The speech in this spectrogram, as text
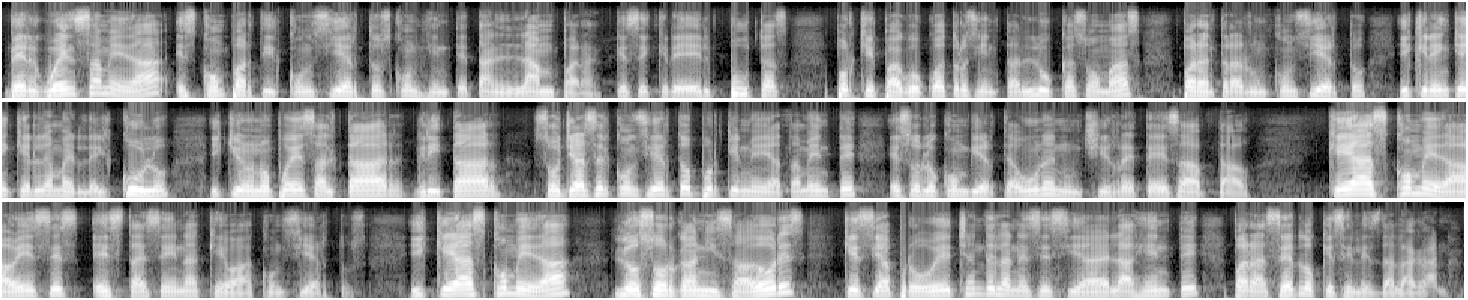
Vergüenza me da es compartir conciertos con gente tan lámpara que se cree el putas porque pagó 400 lucas o más para entrar a un concierto y creen que hay que lamerle el culo y que uno no puede saltar, gritar, sollarse el concierto porque inmediatamente eso lo convierte a uno en un chirrete desadaptado. Qué asco me da a veces esta escena que va a conciertos y qué asco me da los organizadores que se aprovechan de la necesidad de la gente para hacer lo que se les da la gana.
